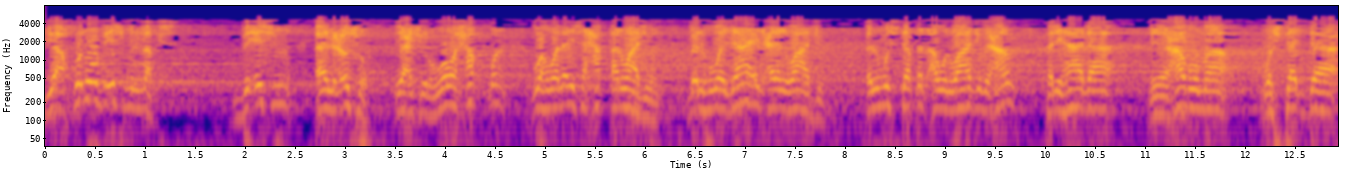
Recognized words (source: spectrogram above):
يأخذه باسم المكس باسم العشر يعشره وهو حق وهو ليس حقا واجبا بل هو زائد على الواجب المستقر أو الواجب العام فلهذا عظم واشتد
